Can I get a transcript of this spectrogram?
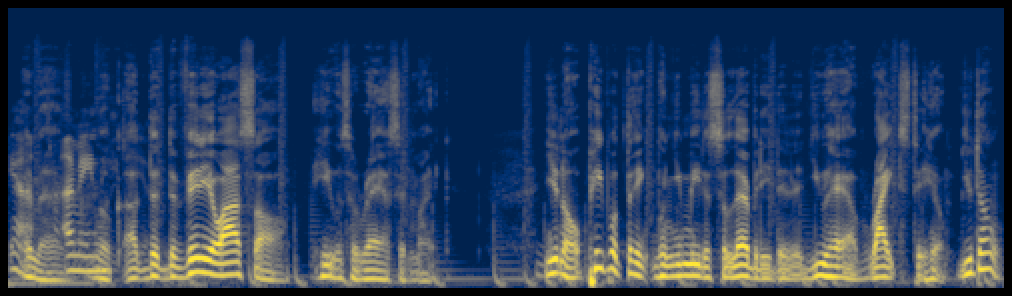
yeah. Hey man, I mean, look, uh, the the video I saw, he was harassing Mike. You know, people think when you meet a celebrity that you have rights to him. You don't.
